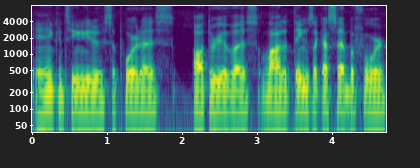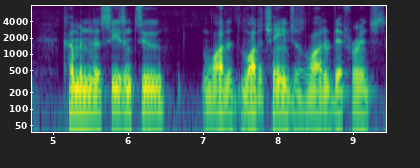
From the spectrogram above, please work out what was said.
and continue to support us, all three of us. A lot of things, like I said before, coming into season two. A lot of a lot of changes, a lot of difference,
